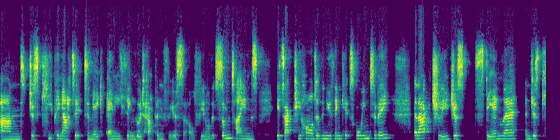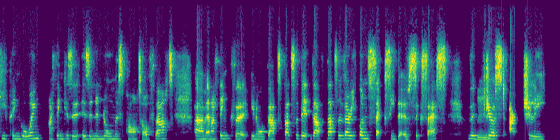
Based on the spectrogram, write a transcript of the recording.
and just keeping at it to make anything good happen for yourself. You know, that sometimes it's actually harder than you think it's going to be. And actually, just staying there and just keeping going, I think, is, a, is an enormous part of that. Um, and I think that, you know, that's, that's the bit that that's the very unsexy bit of success that Mm. just actually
